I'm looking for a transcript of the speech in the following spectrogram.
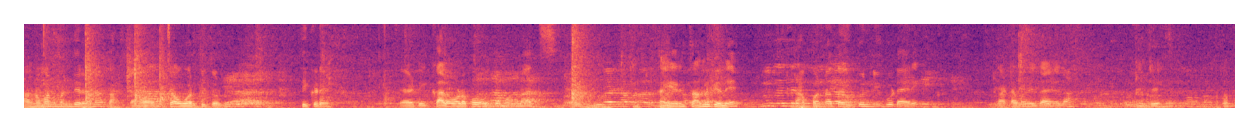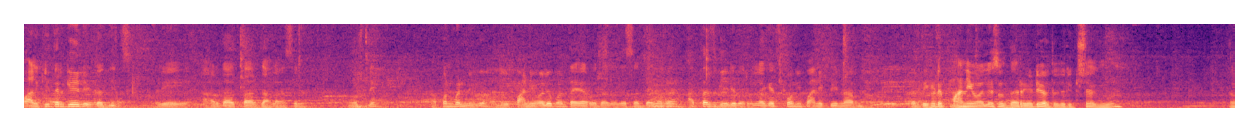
हनुमान मंदिर आहे ना घाटाच्या वरती चढून. तिकडे त्यासाठी काल वडापाव होतं म्हणून आज तयारी चालू केले. तर आपण आता इथून निघू डायरेक्ट घाटामध्ये जायला. म्हणजे आता पालखी तर गेले कधीच तरी अर्धा तास झाला असेल मोस्टली आपण पण निघू. आणि पाणीवाले पण तयार होतात. आता सध्या कसं आताच गेले तर लगेच कोणी पाणी पिणार नाही. तर तिकडे पाणीवाले सुद्धा रेडी होतात रिक्षा घेऊन. तर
